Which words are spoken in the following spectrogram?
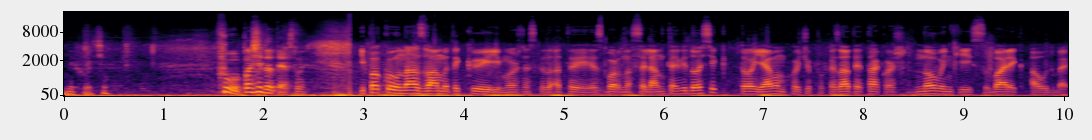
Не хочу. Фу, пошли до Тесли. І поки у нас з вами такий, можна сказати, зборна селянка відосик, то я вам хочу показати також новенький Subaru Outback.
